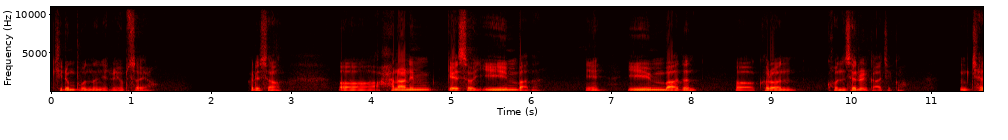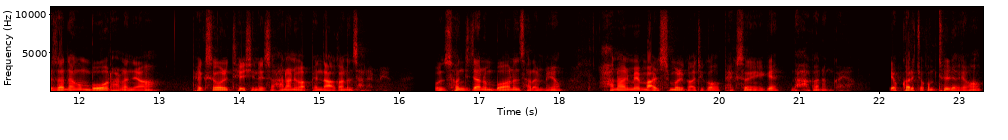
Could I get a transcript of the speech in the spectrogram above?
기름 붓는 일이 없어요. 그래서 어, 하나님께서 이임받은 예? 이임받은 어, 그런 권세를 가지고 음, 제사장은 뭘 하느냐? 백성을 대신해서 하나님 앞에 나가는 사람이에요. 그럼 선지자는 뭐 하는 사람이에요? 하나님의 말씀을 가지고 백성에게 나아가는 거예요. 역할이 조금 틀려요.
